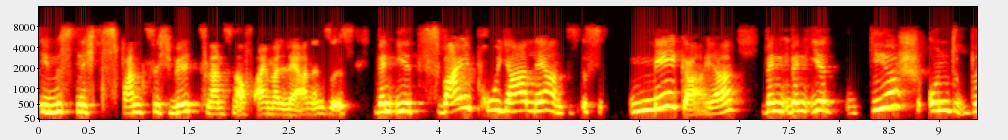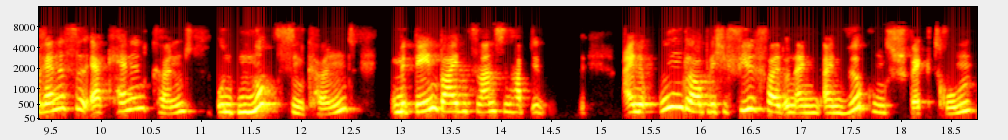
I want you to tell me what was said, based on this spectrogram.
ihr müsst nicht 20 Wildpflanzen auf einmal lernen. So ist, wenn ihr zwei pro Jahr lernt, das ist mega, ja. Wenn, wenn ihr Giersch und Brennnessel erkennen könnt und nutzen könnt, mit den beiden Pflanzen habt ihr eine unglaubliche Vielfalt und ein, ein Wirkungsspektrum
